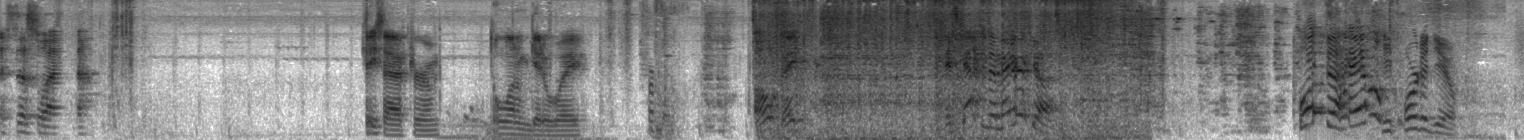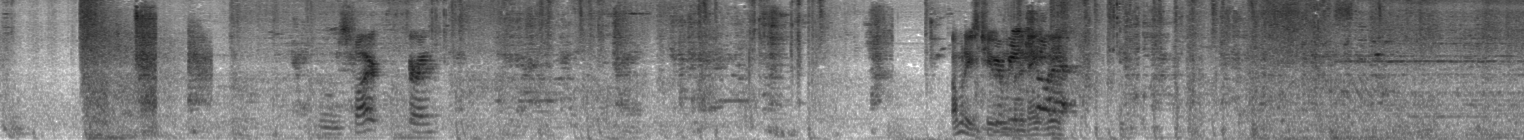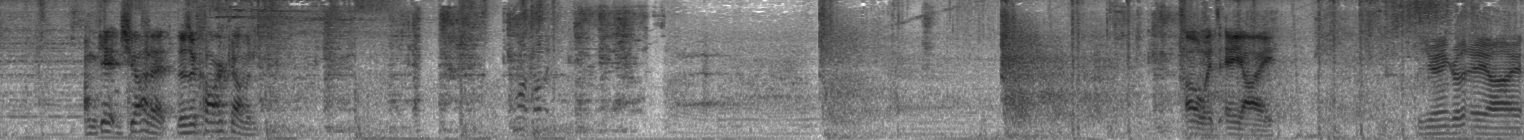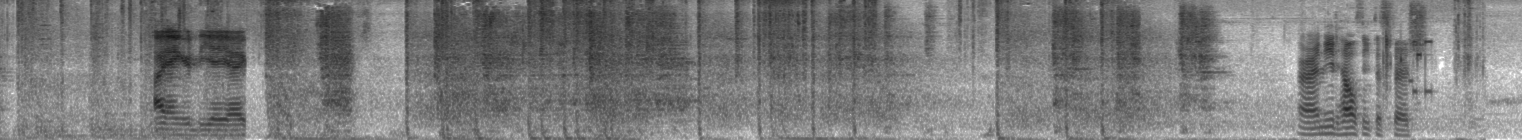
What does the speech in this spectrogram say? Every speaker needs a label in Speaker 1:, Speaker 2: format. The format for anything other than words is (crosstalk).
Speaker 1: It's this way.
Speaker 2: Chase after him. Don't let him get away.
Speaker 3: Purple.
Speaker 2: Oh, hey! It's Captain America! What the hell?
Speaker 3: He ported you.
Speaker 1: Who's firing?
Speaker 2: Somebody's
Speaker 1: You're
Speaker 2: shooting,
Speaker 1: being
Speaker 2: but it ain't
Speaker 1: shot
Speaker 2: me. I'm getting shot at. There's a car coming.
Speaker 3: Come on, Tommy.
Speaker 2: Oh, it's AI.
Speaker 3: Did you anger the AI?
Speaker 2: I angered the AI.
Speaker 3: Alright, I need health, eat this fish.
